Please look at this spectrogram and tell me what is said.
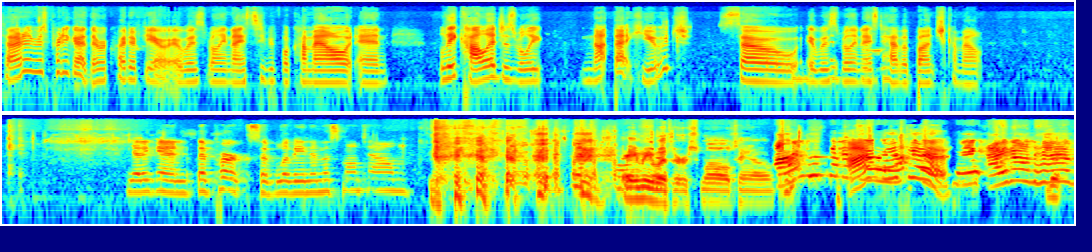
Saturday was pretty good. There were quite a few. It was really nice to see people come out, and Lee College is really not that huge, so mm-hmm. it was really nice to have a bunch come out. Yet again, the perks of living in a small town. Amy with her small town. I'm just gonna I'm with out there, ya. okay? I don't have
